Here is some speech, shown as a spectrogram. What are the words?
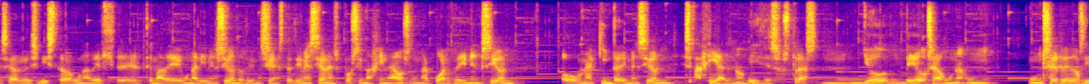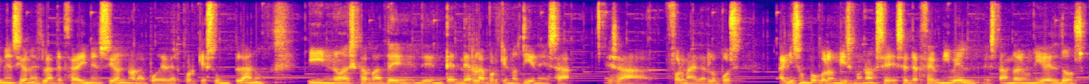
si, habréis visto alguna vez el tema de una dimensión, dos dimensiones, tres dimensiones, pues imaginaos una cuarta dimensión o una quinta dimensión espacial, ¿no? Que dices, ostras, mm, yo veo, o sea, un, ser de dos dimensiones, la tercera dimensión no la puede ver porque es un plano y no es capaz de, entenderla porque no tiene esa, esa, forma de verlo. Pues aquí es un poco lo mismo, ¿no? Ese, tercer nivel, estando en un nivel 2,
